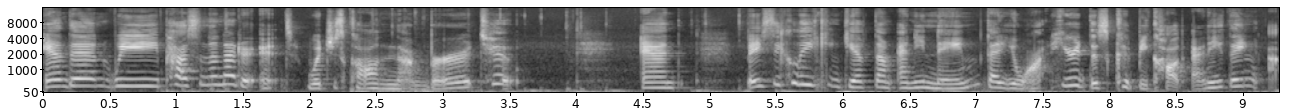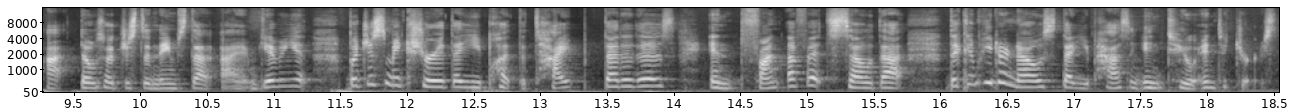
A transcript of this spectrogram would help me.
And then we pass in another int, which is called number two. And basically you can give them any name that you want here. This could be called anything. Uh, those are just the names that I am giving it. But just make sure that you put the type that it is in front of it so that the computer knows that you're passing in two integers.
